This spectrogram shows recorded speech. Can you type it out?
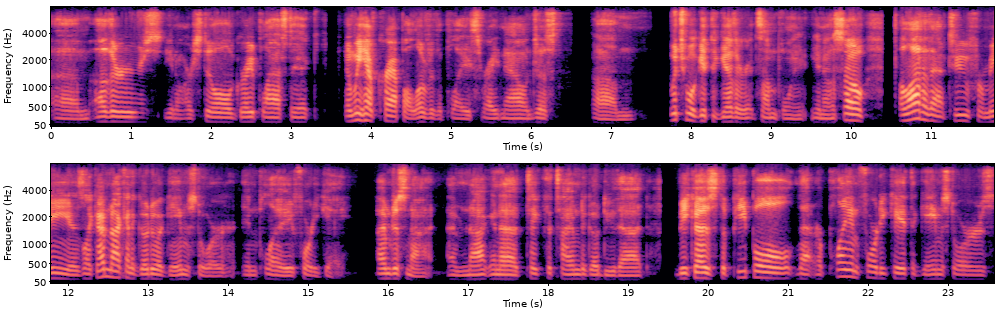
Um, others, you know, are still gray plastic, and we have crap all over the place right now. Just um, which we'll get together at some point, you know. So a lot of that too for me is like I'm not going to go to a game store and play 40k. I'm just not. I'm not going to take the time to go do that because the people that are playing 40k at the game stores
